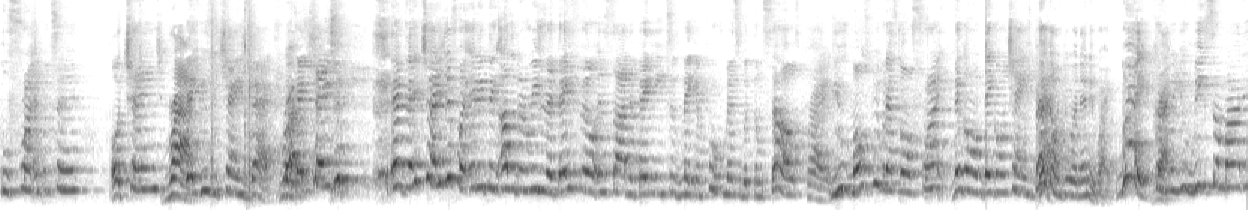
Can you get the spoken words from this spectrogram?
who front and pretend or change, Right. they usually change back. Right. If they change it, if they change it for anything other than the reason that they feel inside that they need to make improvements with themselves, Right. You most people that's gonna front, they gonna they gonna change back. They gonna do it anyway. Right, because Right. when you meet somebody,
